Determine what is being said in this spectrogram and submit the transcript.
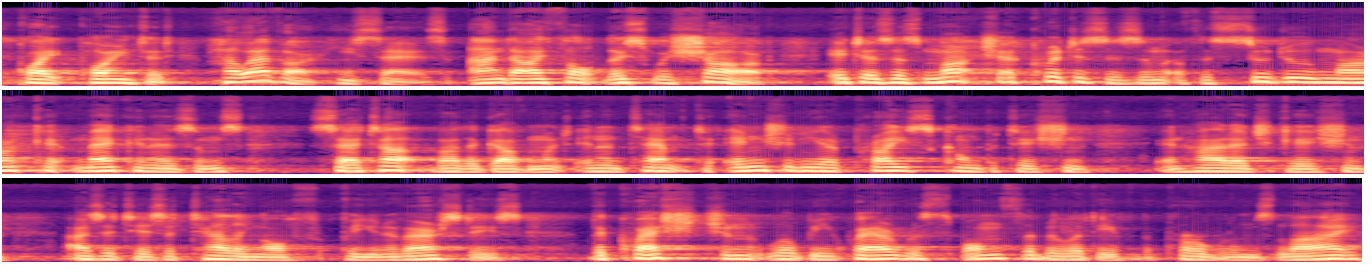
quite pointed. However, he says, and I thought this was sharp, it is as much a criticism of the pseudo market mechanisms set up by the government in an attempt to engineer price competition in higher education as it is a telling off for universities. The question will be where responsibility for the problems lie.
